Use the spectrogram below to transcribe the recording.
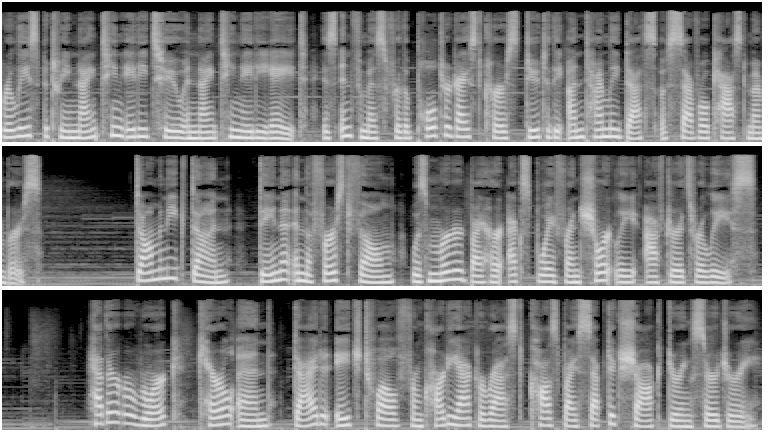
released between 1982 and 1988, is infamous for the poltergeist curse due to the untimely deaths of several cast members. Dominique Dunne, Dana in the first film was murdered by her ex boyfriend shortly after its release. Heather O'Rourke, Carol Anne, died at age 12 from cardiac arrest caused by septic shock during surgery.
